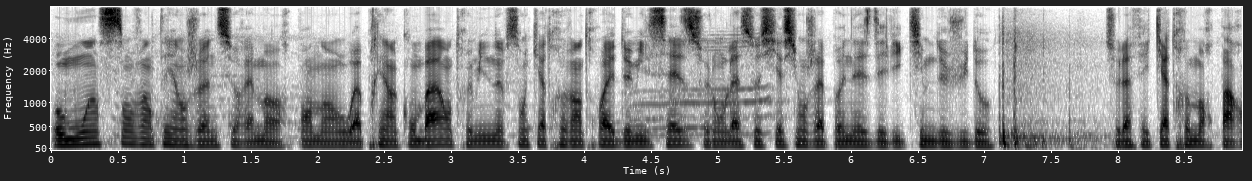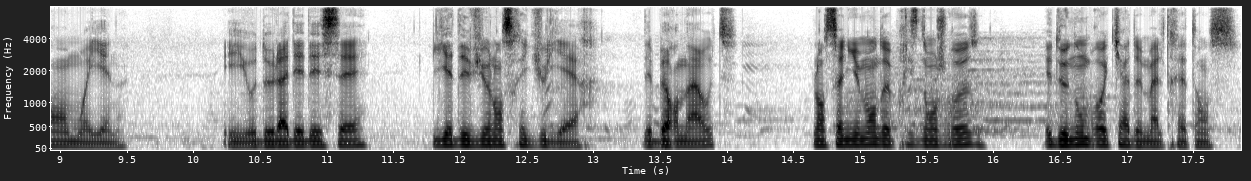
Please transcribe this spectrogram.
Au moins 121 jeunes seraient morts pendant ou après un combat entre 1983 et 2016 selon l'Association japonaise des victimes de judo. Cela fait 4 morts par an en moyenne. Et au-delà des décès, il y a des violences régulières, des burn-out, l'enseignement de prises dangereuses et de nombreux cas de maltraitance.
